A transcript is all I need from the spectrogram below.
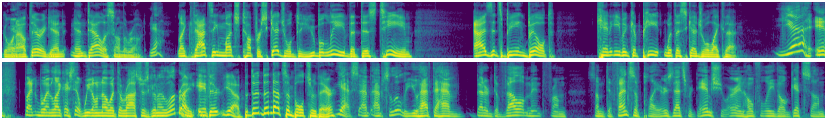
going Yeah. out there again, and Dallas on the road. yeah. Like, that's a much tougher schedule. Do you believe that this team, as it's being built, can even compete with a schedule like that? Yeah. If, but when, like I said, we don't know what the roster is going to look like. If, They're- yeah, but the, the nuts and bolts are there. yes, ab- absolutely. You have to have better development from some defensive players. That's for damn sure. And hopefully they'll get some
